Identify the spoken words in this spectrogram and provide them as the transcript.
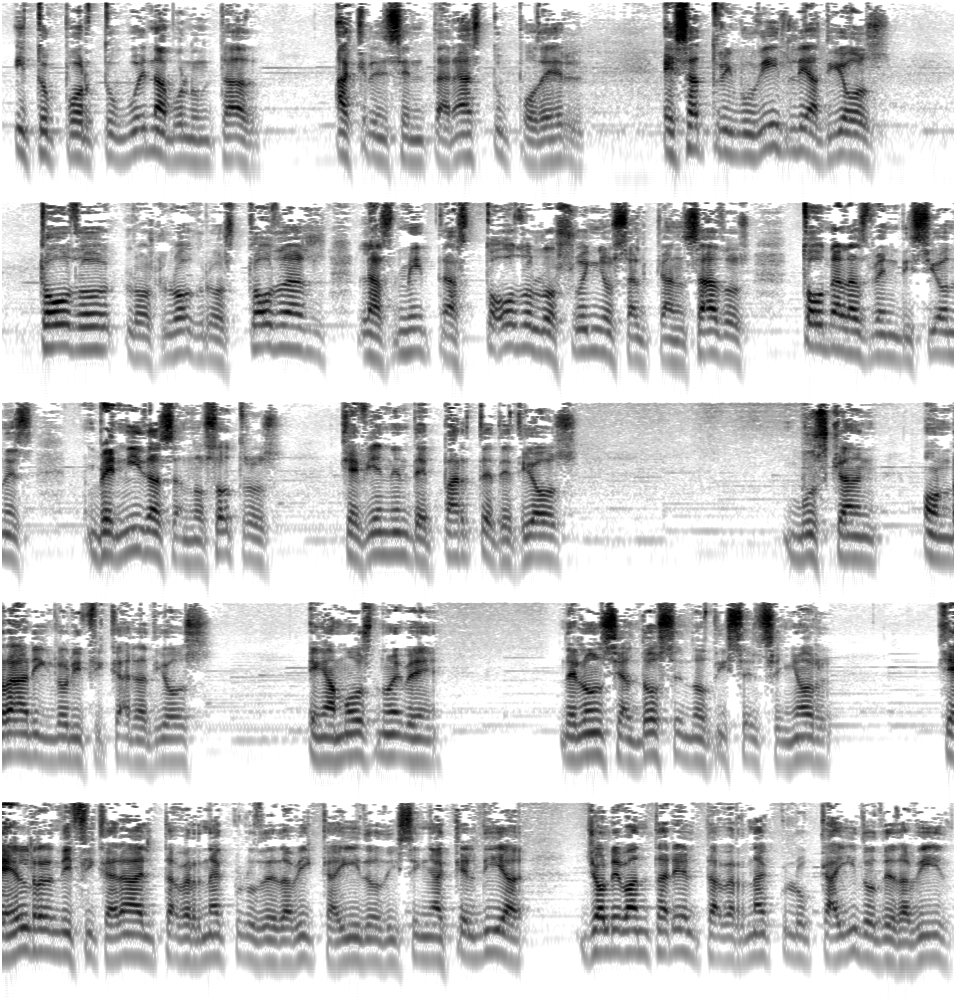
y tú por tu buena voluntad acrecentarás tu poder. Es atribuirle a Dios todos los logros, todas las metas, todos los sueños alcanzados, todas las bendiciones venidas a nosotros que vienen de parte de Dios, buscan honrar y glorificar a Dios. En Amós 9, del 11 al 12 nos dice el Señor, que Él reedificará el tabernáculo de David caído. Dice, en aquel día yo levantaré el tabernáculo caído de David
